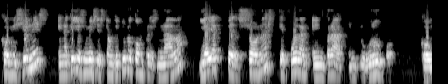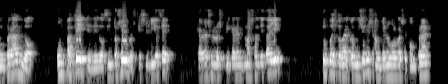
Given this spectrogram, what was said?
comisiones en aquellos meses que aunque tú no compres nada y haya personas que puedan entrar en tu grupo comprando un paquete de 200 euros, que es el IOC, que ahora se lo explicaré más al detalle, tú puedes cobrar comisiones aunque no vuelvas a comprar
